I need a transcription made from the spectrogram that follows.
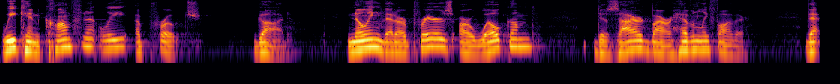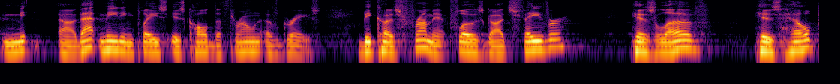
we can confidently approach God, knowing that our prayers are welcomed, desired by our Heavenly Father, that, me, uh, that meeting place is called the throne of grace because from it flows God's favor, His love, His help,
